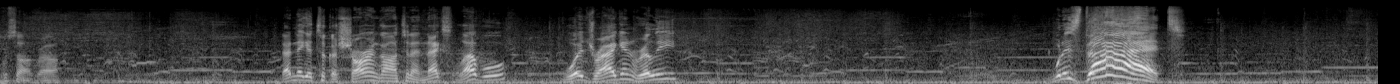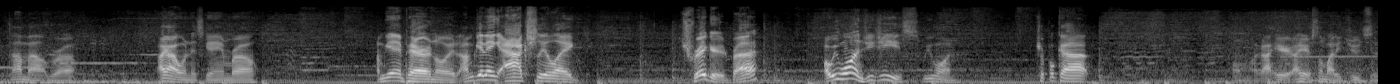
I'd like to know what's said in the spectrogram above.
What's up, bro? That nigga took a Sharingan to the next level. Wood Dragon? Really? What is that? I'm out, bro. I gotta win this game, bro. I'm getting paranoid. I'm getting actually, like, triggered, bruh. Oh, we won. GG's. We won. Triple cap. Oh my god, I hear, I hear somebody jutsu.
